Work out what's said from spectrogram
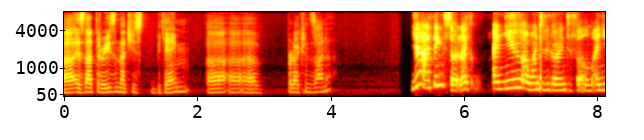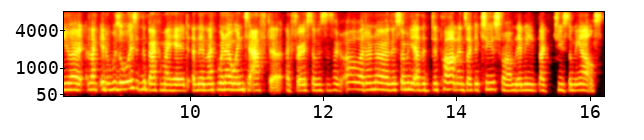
Uh, is that the reason that you became a, a, a, production designer? Yeah, I think so. Like, I knew I wanted to go into film. I knew I like it was always in the back of my head. And then, like, when I went to AFDA at first, I was just like, oh, I don't know. There's so many other departments I could choose from. Let me like choose something else.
